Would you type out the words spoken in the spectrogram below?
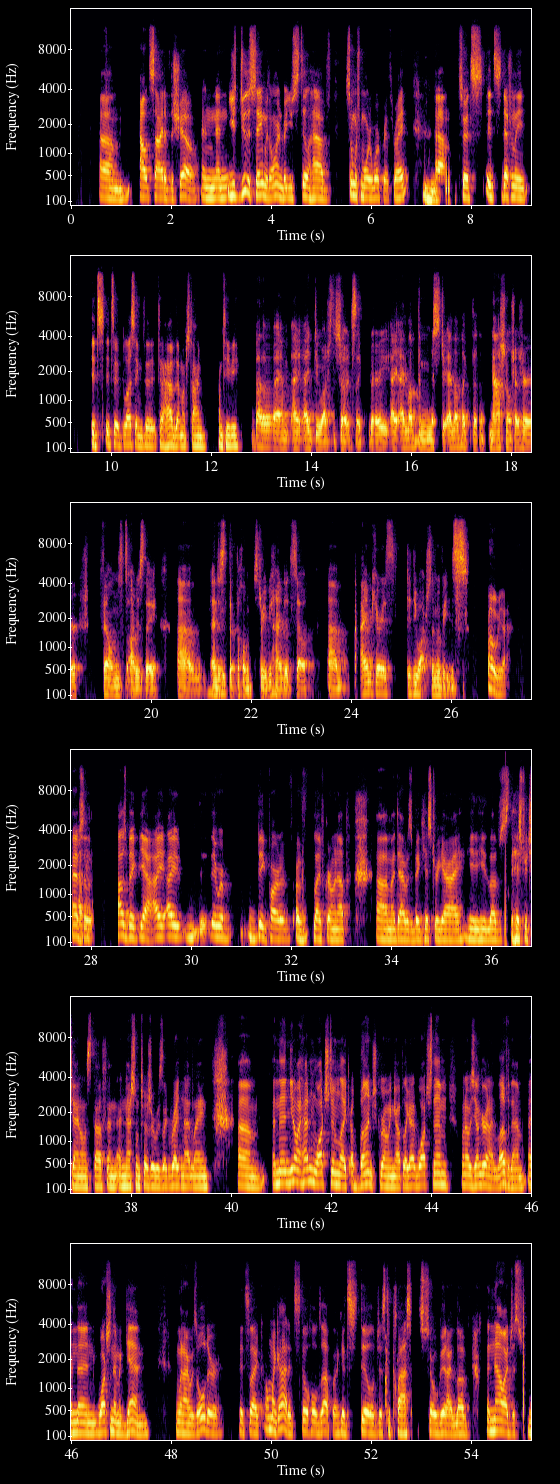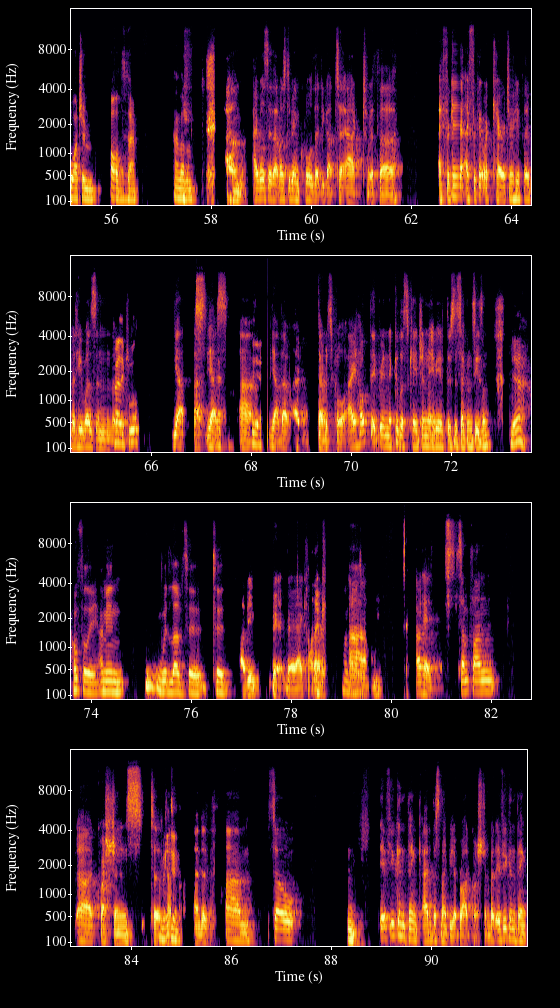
um, outside of the show. And and you do the same with Oren, but you still have so much more to work with, right? Mm-hmm. Um, so it's it's definitely it's it's a blessing to to have that much time on TV. By the way, I'm, i I do watch the show. It's like very I, I love the mystery. I love like the National Treasure films, obviously, um, and just like the whole mystery behind it. So um, I am curious. Did you watch the movies? Oh yeah, absolutely. Okay. I was big. Yeah, I, I, they were big part of, of life growing up. Uh, my dad was a big history guy. He, he loves the history channel and stuff. And, and National Treasure was like right in that lane. Um, and then, you know, I hadn't watched them like a bunch growing up. Like I'd watched them when I was younger and I loved them. And then watching them again when I was older, it's like, oh my God, it still holds up. Like it's still just a classic. It's so good. I love, and now I just watch them all the time. I love them. Um, I will say that must have been cool that you got to act with. Uh, I forget. I forget what character he played, but he was in the. Riley Poole. Yes, yes, yeah. Uh, yeah. yeah. That uh, that was cool. I hope they bring Nicolas Cage in maybe if there's a second season. Yeah, hopefully. I mean, would love to to. That'd be very, very iconic. Yeah. Um, okay, some fun uh, questions to kind of end it. Um, so if you can think, this might be a broad question, but if you can think,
